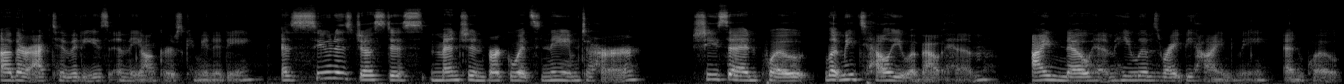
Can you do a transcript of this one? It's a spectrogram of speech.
other activities in the Yonkers community. As soon as Justus mentioned Berkowitz's name to her, she said, quote, "Let me tell you about him. I know him. He lives right behind me." End quote.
